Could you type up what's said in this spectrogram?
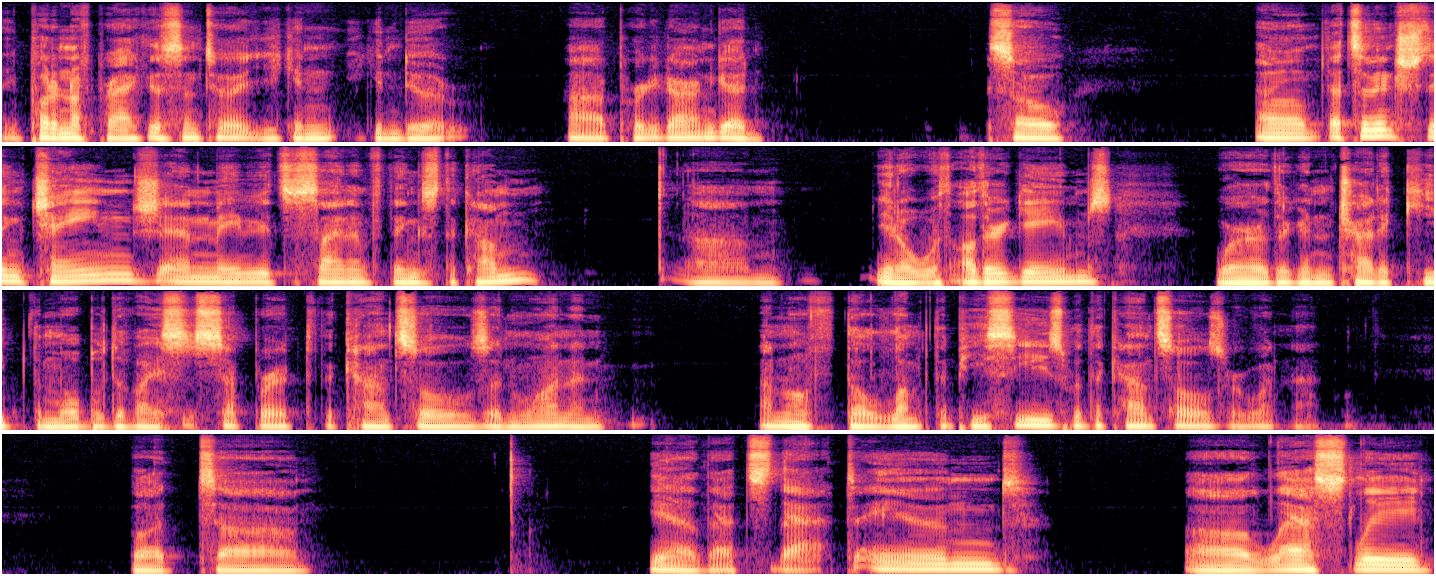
you put enough practice into it, you can you can do it uh, pretty darn good. So uh, that's an interesting change, and maybe it's a sign of things to come. Um, you know, with other games where they're going to try to keep the mobile devices separate, the consoles in one, and I don't know if they'll lump the PCs with the consoles or whatnot. But uh, yeah, that's that. And uh, lastly,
